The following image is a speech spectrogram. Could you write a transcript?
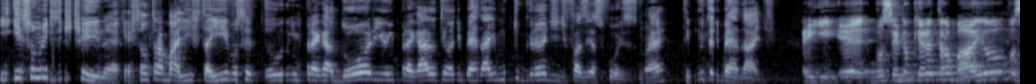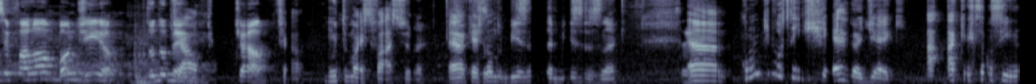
E isso não existe aí, né? A questão trabalhista aí, você, o empregador e o empregado têm uma liberdade muito grande de fazer as coisas, não é? Tem muita liberdade. E, e, você não quer trabalho, você fala bom dia, tudo bem. Tchau. Tchau. Tchau. Muito mais fácil, né? É a questão do business é business, né? Uh, como que você enxerga, Jack, a, a questão assim, né,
